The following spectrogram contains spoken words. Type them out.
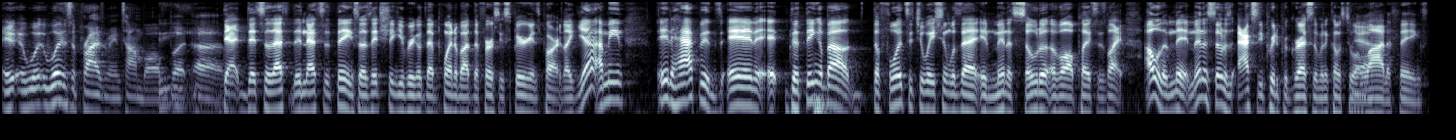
It, it, w- it wouldn't surprise me in Tomball, but uh, that, that so that's and that's the thing. So it's interesting you bring up that point about the first experience part. Like, yeah, I mean, it happens. And it, the thing about the Floyd situation was that in Minnesota, of all places, like I will admit, Minnesota is actually pretty progressive when it comes to a lot of things.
